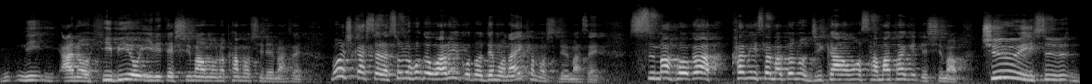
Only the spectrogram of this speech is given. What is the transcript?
にあのひびを入れてしまうものかもしれません。もしかしたらそれほど悪いことでもないかもしれません。スマホが神様との時間を妨げてしまう。注意する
